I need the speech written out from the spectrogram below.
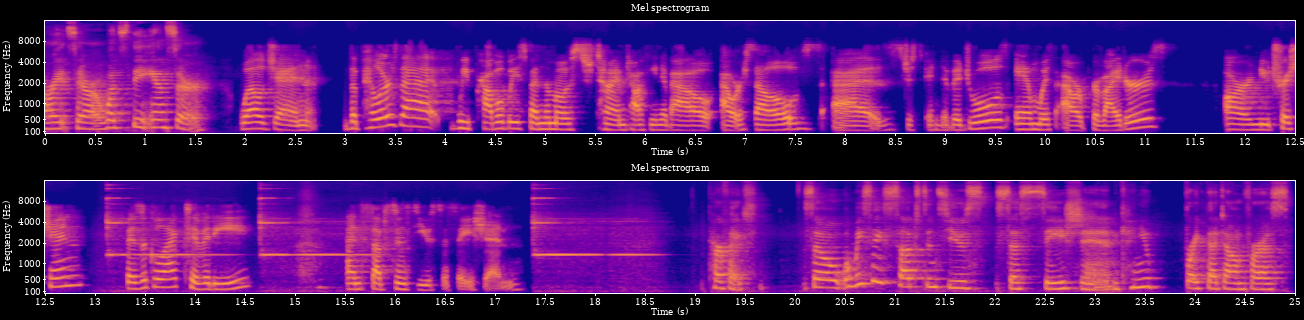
All right, Sarah, what's the answer? Well, Jen, the pillars that we probably spend the most time talking about ourselves as just individuals and with our providers are nutrition, physical activity, and substance use cessation. Perfect. So, when we say substance use cessation, can you break that down for us?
